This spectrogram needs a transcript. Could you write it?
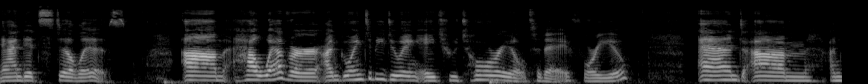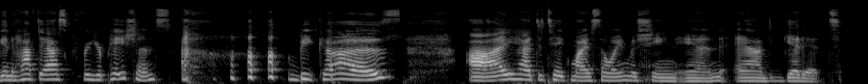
and it still is. Um, however, I'm going to be doing a tutorial today for you. And um, I'm going to have to ask for your patience because I had to take my sewing machine in and get it,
